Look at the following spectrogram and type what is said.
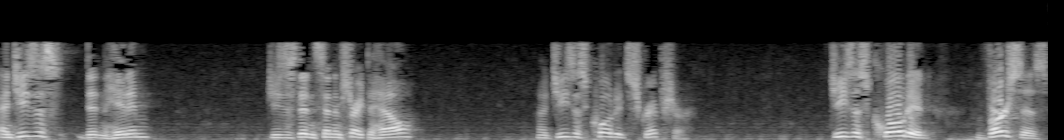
And Jesus didn't hit him. Jesus didn't send him straight to hell. No, Jesus quoted Scripture. Jesus quoted verses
